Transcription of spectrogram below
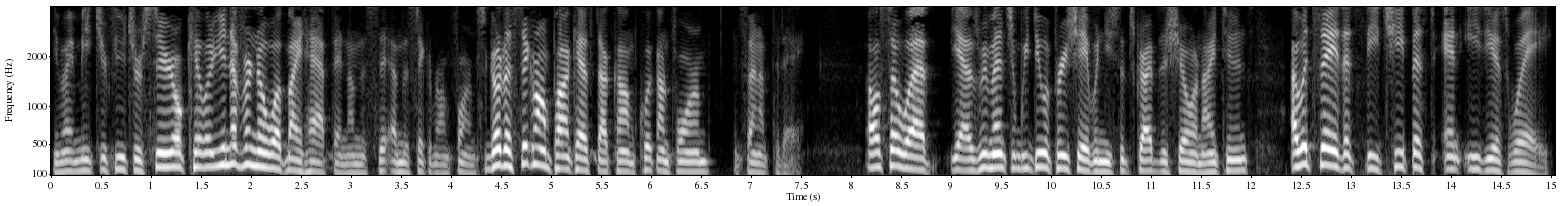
You might meet your future serial killer. You never know what might happen on the on the Sick and Wrong forum. So go to sickandwrongpodcast.com, click on forum, and sign up today. Also, uh, yeah, as we mentioned, we do appreciate when you subscribe to the show on iTunes. I would say that's the cheapest and easiest way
